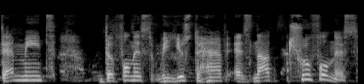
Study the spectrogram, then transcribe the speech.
That means the fullness we used to have is not true fullness.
